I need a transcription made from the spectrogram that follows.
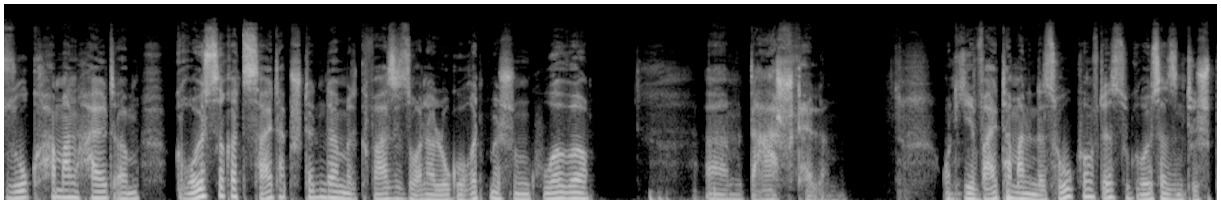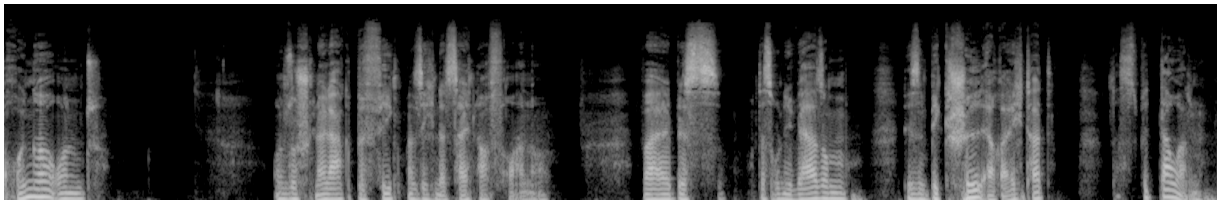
so kann man halt ähm, größere Zeitabstände mit quasi so einer logarithmischen Kurve ähm, darstellen. Und je weiter man in der Zukunft ist, so größer sind die Sprünge und umso schneller bewegt man sich in der Zeit nach vorne. Weil bis das Universum diesen Big Chill erreicht hat, das wird dauern.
